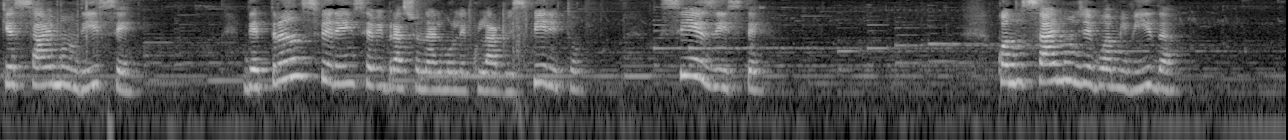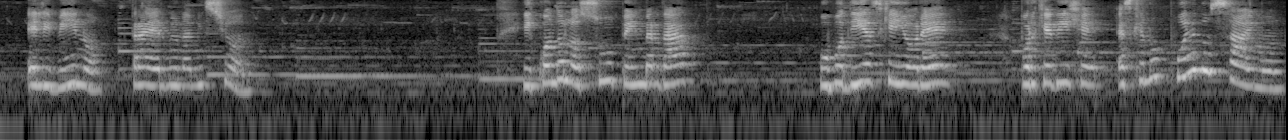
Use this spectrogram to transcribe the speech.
que Simon disse de transferência vibracional molecular do espírito, sí existe Quando Simon chegou a minha vida, ele vino trazer-me uma missão. E quando lo supe, em verdade, hubo dias que lloré porque dije, es que no puedo, Simon,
